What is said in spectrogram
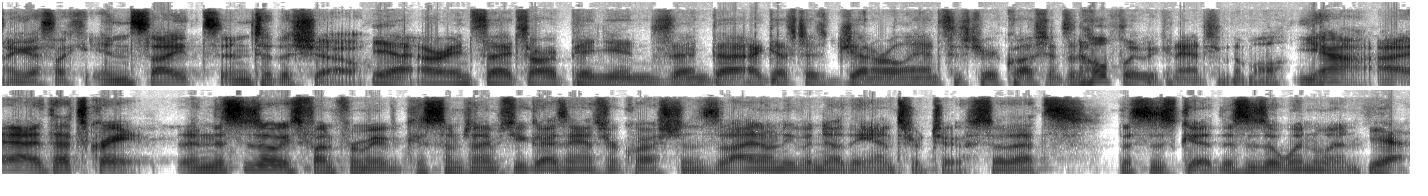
I guess, like insights into the show. Yeah, our insights, our opinions, and uh, I guess just general answers to your questions. And hopefully we can answer them all. Yeah, I, I, that's great. And this is always fun for me because sometimes you guys answer questions that I don't even know the answer to. So that's this is good. This is a win-win. Yeah,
